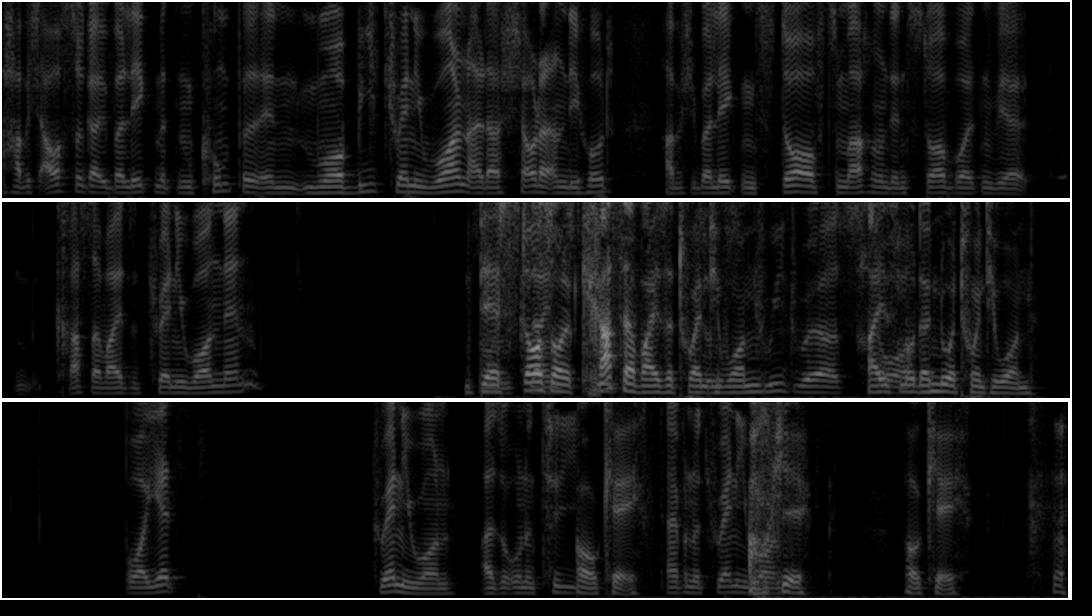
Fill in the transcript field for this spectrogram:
habe ich auch sogar überlegt, mit einem Kumpel in Morbid 21, Alter, Shoutout an die Hood, habe ich überlegt, einen Store aufzumachen und den Store wollten wir krasserweise 21 nennen. So der Store soll krasserweise 21 so heißen oder nur 21? Boah, jetzt 21, also ohne T. Okay. Einfach nur 21. Okay. Okay.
